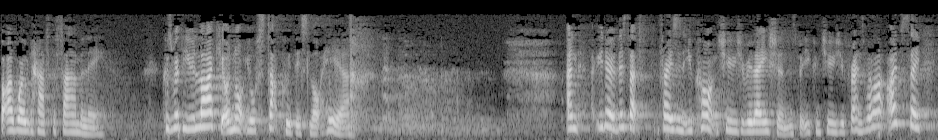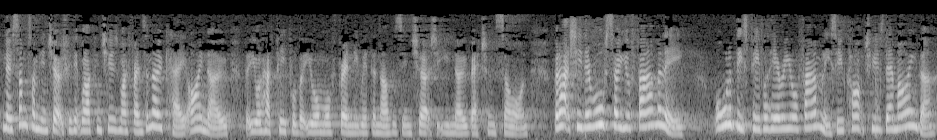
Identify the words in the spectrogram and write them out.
but I won't have the family. Because whether you like it or not, you're stuck with this lot here. And, you know, there's that phrase that you can't choose your relations, but you can choose your friends. Well, I, would say, you know, sometimes in church we think, well, I can choose my friends. And okay, I know that you'll have people that you're more friendly with than others in church that you know better and so on. But actually, they're also your family. All of these people here are your family, so you can't choose them either.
